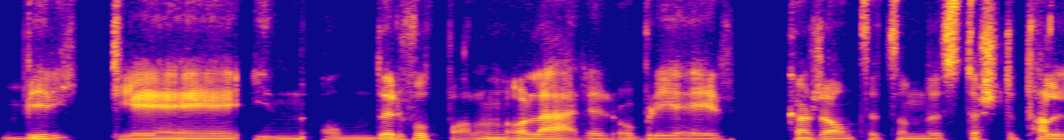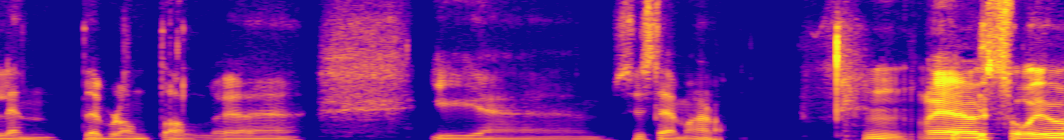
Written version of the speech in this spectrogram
virkelig innånder fotballen og lærer og blir kanskje ansett som det største talentet blant alle i uh, systemet her. da. Mm. Jeg så jo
